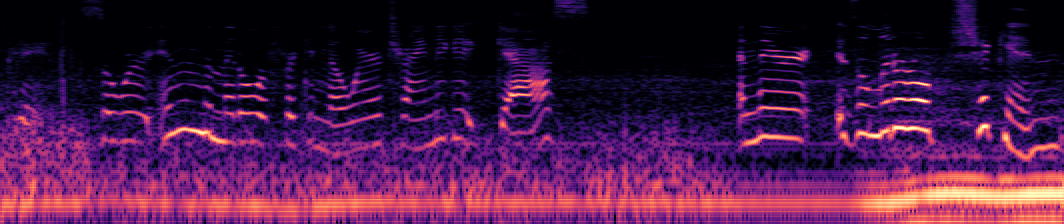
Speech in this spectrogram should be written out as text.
Okay, so we're in the middle of freaking nowhere trying to get gas. And there is a literal chicken.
